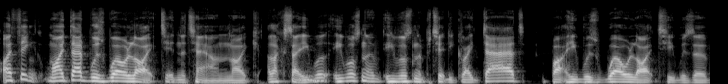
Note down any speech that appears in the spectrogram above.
I think my dad was well liked in the town. Like like I say, he mm. was he wasn't a, he wasn't a particularly great dad, but he was well liked. He was a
